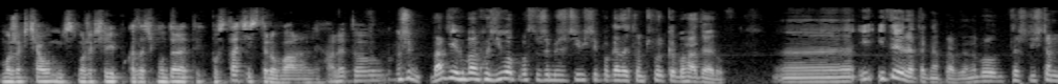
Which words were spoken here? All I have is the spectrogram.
Może, chciał, może chcieli pokazać modele tych postaci sterowalnych, ale to Znaczy, bardziej chyba chodziło po prostu, żeby rzeczywiście pokazać tą czwórkę bohaterów. Yy, I, I tyle tak naprawdę, no bo też gdzieś tam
